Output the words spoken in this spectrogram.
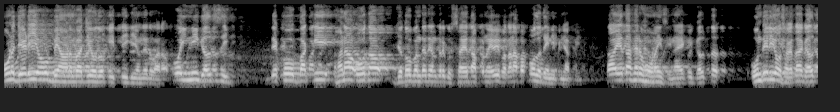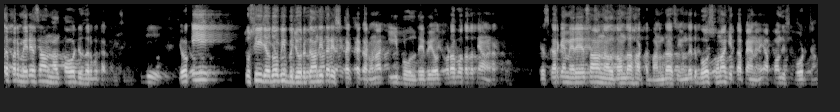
ਹੁਣ ਜਿਹੜੀ ਉਹ ਬਿਆਨਬਾਜ਼ੀ ਉਦੋਂ ਕੀਤੀ ਗਈ ਉਹਦੇ ਦੁਆਰਾ ਉਹ ਇੰਨੀ ਗਲਤ ਸੀ। ਦੇਖੋ ਬਾਕੀ ਹਨਾ ਉਹ ਤਾਂ ਜਦੋਂ ਬੰਦੇ ਦੇ ਅੰਦਰ ਗੁੱਸਾ ਹੈ ਤਾਂ ਆਪਾਂ ਨੂੰ ਇਹ ਵੀ ਪਤਾ ਨਾ ਆਪਾਂ ਭੁੱਲਦੇ ਨਹੀਂ ਪੰਜਾਬੀ। ਤਾਂ ਇਹ ਤਾਂ ਫਿਰ ਹੋਣਾ ਹੀ ਸੀ ਨਾ ਇਹ ਕੋਈ ਗਲਤ ਉਹਦੇ ਲਈ ਹੋ ਸਕਦਾ ਗਲਤ ਪਰ ਮੇਰੇ ਹਿਸਾਬ ਨਾਲ ਤਾਂ ਉਹ ਡਿਜ਼ਰਵ ਕਰਦੀ ਸੀ। ਜੀ। ਕਿਉਂਕਿ ਤੁਸੀਂ ਜਦੋਂ ਵੀ ਬਜ਼ੁਰਗਾਂ ਦੀ ਤਾਂ ਰਿਸਪੈਕਟ ਕਰੋ ਨਾ ਕੀ ਬੋਲਦੇ ਪਏ ਹੋ ਥੋੜਾ ਬਹੁਤਾ ਤਾਂ ਧਿਆਨ ਰੱਖੋ। ਇਸ ਕਰਕੇ ਮੇਰੇ ਹਿਸਾਬ ਨਾਲ ਤਾਂ ਉਹਦਾ ਹੱਕ ਬਣਦਾ ਸੀ ਉਹਦੇ ਤੇ ਬਹੁਤ ਸੋਹਣਾ ਕੀਤਾ ਭੈਣ ਨੇ ਆਪਾਂ ਉਹਦੀ ਸਪੋਰਟ ਚ।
